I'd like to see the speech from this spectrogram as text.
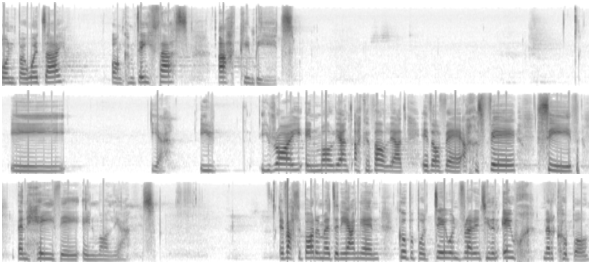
o'n bywydau, o'n cymdeithas ac i'n byd. I, yeah, i i roi ein moliant ac addoliad iddo fe, achos fe sydd yn heiddi ein moliant. Efallai bod yma, dyn ni angen gwybod bod Dyw yn frenin sydd yn uwch na'r cwbl.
